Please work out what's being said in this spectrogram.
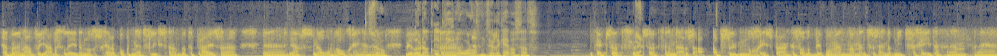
hebben een aantal jaren geleden nog scherp op het netvlies staan dat de prijzen eh, ja, snel omhoog gingen. Zo. En willen Door de eh, Oekraïne-oorlog natuurlijk, hè, was dat? Exact, exact. En daar is absoluut nog geen sprake van op dit moment. Maar mensen zijn dat niet vergeten. En eh,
